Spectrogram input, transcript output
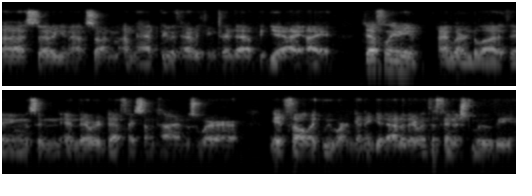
uh, so you know so I'm, I'm happy with how everything turned out but yeah I, I definitely i learned a lot of things and and there were definitely some times where it felt like we weren't going to get out of there with a finished movie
